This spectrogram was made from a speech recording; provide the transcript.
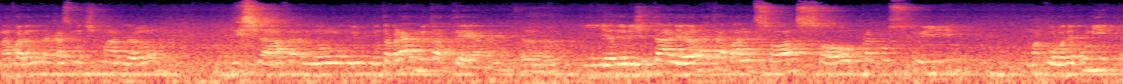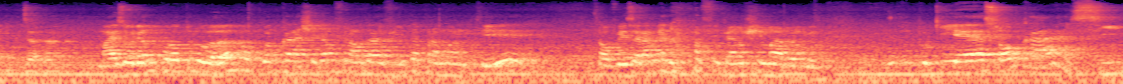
na varanda da casa de chimarrão, deixava, não, não trabalhava muito a terra. Uhum. E a vegetariana trabalha só a sol para construir uma colônia bonita. Uhum. Mas olhando por outro lado, quando o cara chega no final da vida para manter, talvez era melhor ficar no chimarrão mesmo. Porque é só o cara em si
